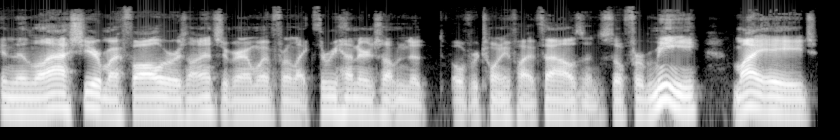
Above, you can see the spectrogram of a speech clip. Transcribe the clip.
and then last year, my followers on Instagram went from like 300 something to over 25,000. So for me, my age,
